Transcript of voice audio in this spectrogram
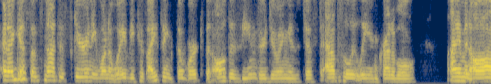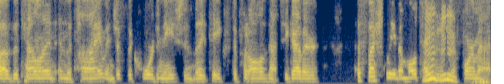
and I guess that's not to scare anyone away because I think the work that all the zines are doing is just absolutely incredible. I am in awe of the talent and the time and just the coordination that it takes to put all of that together, especially the multimedia mm-hmm. format.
